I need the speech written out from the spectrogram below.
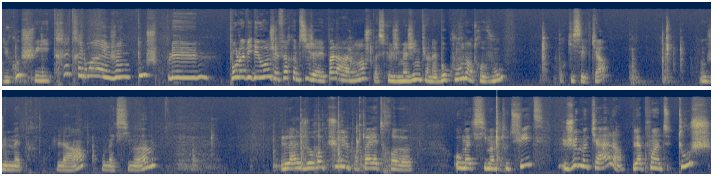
Du coup, je suis très très loin et je ne touche plus. Pour la vidéo, je vais faire comme si j'avais pas la rallonge parce que j'imagine qu'il y en a beaucoup d'entre vous pour qui c'est le cas. Donc je vais me mettre là, au maximum. Là, je recule pour pas être euh, au maximum tout de suite. Je me cale, la pointe touche.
